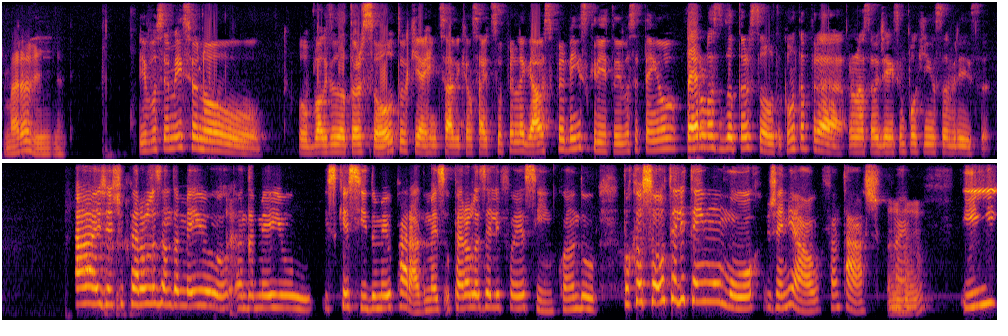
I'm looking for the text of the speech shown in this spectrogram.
Maravilha. E você mencionou o blog do Dr. Souto, que a gente sabe que é um site super legal e super bem escrito. E você tem o Pérolas do Dr. Souto. Conta para a nossa audiência um pouquinho sobre isso. Ai, gente, o Pérolas anda meio, anda meio esquecido, meio parado, mas o Pérolas ele foi assim, quando, porque o Souto ele tem um humor genial, fantástico, né? uhum. E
